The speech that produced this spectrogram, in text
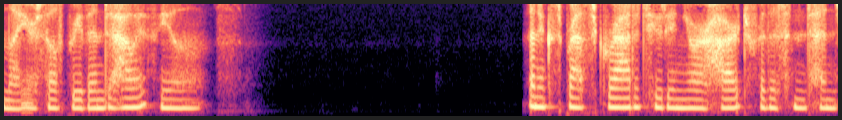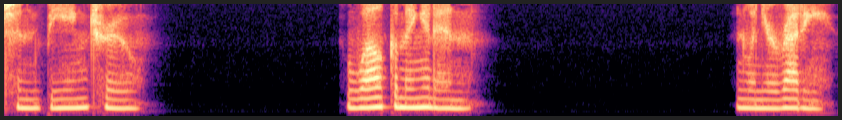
Let yourself breathe into how it feels and express gratitude in your heart for this intention being true, welcoming it in. And when you're ready,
